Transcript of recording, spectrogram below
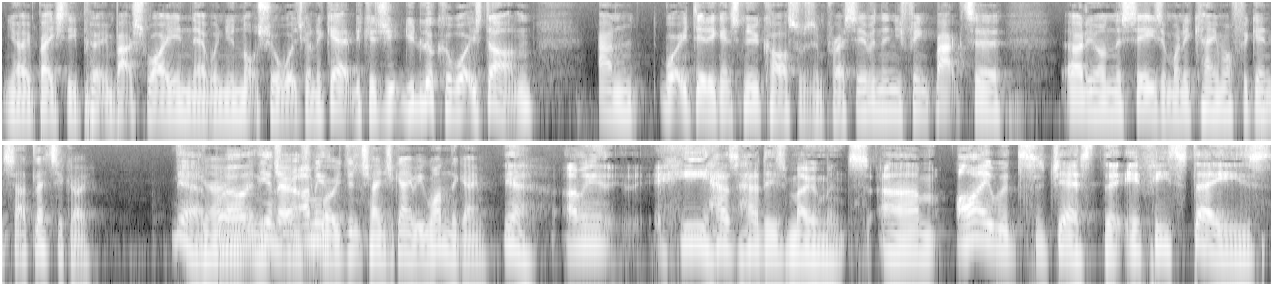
you know, basically putting Batshuayi in there when you're not sure what he's going to get. Because you, you look at what he's done, and what he did against Newcastle was impressive. And then you think back to early on the season when he came off against Atletico. Yeah, You know, well, you know, changed- I mean, well, he didn't change the game; but he won the game. Yeah, I mean, he has had his moments. Um, I would suggest that if he stays,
